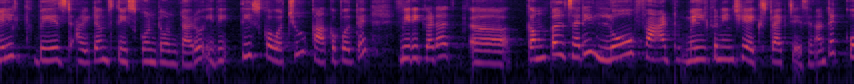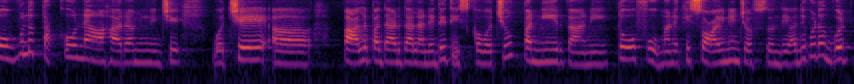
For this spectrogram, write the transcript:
మిల్క్ బేస్డ్ ఐటమ్స్ తీసుకుంటూ ఉంటారు. ఇది తీసుకోవచ్చు. కాకపోతే మీరు ఇక్కడ కంపల్సరీ లో ఫ్యాట్ మిల్క్ నుంచి ఎక్స్ట్రాక్ట్ చేసిన అంటే కొవ్వులు తక్కువ ఉన్న ఆహారం నుంచి వచ్చే పాల పదార్థాలు అనేది తీసుకోవచ్చు. పన్నీర్ కానీ టోఫు మనకి సాయ్ నుంచి వస్తుంది. అది కూడా good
